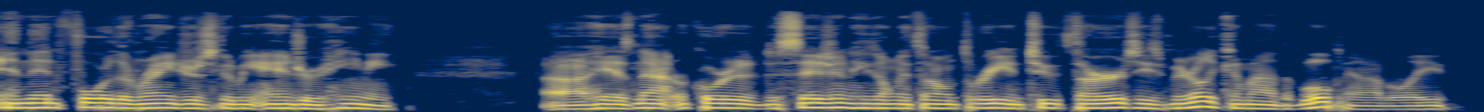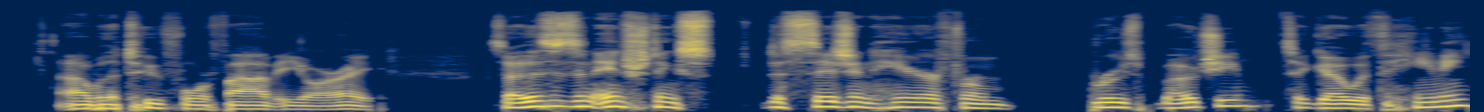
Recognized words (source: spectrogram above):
And then for the Rangers going to be Andrew Heaney. Uh, he has not recorded a decision. He's only thrown three and two thirds. He's come out of the bullpen, I believe, uh, with a 2.45 ERA. So this is an interesting decision here from Bruce Bochy to go with Heaney.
